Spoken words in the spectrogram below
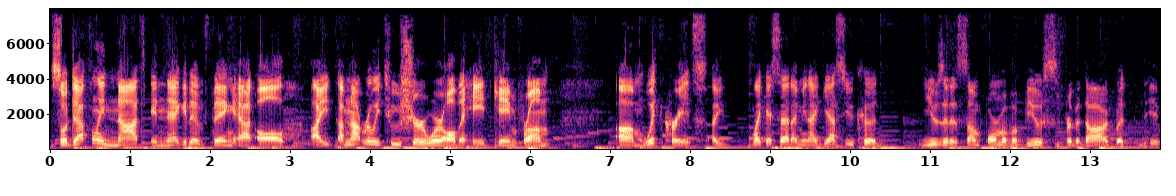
So definitely not a negative thing at all. I, I'm not really too sure where all the hate came from. Um, with crates, I, like I said, I mean, I guess you could use it as some form of abuse for the dog, but it,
